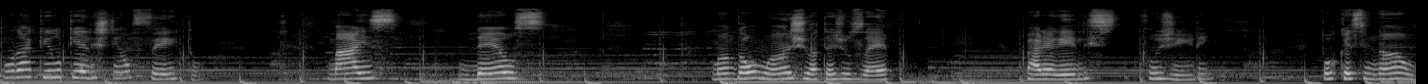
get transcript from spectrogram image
por aquilo que eles tinham feito. Mas Deus mandou um anjo até José para eles fugirem, porque senão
